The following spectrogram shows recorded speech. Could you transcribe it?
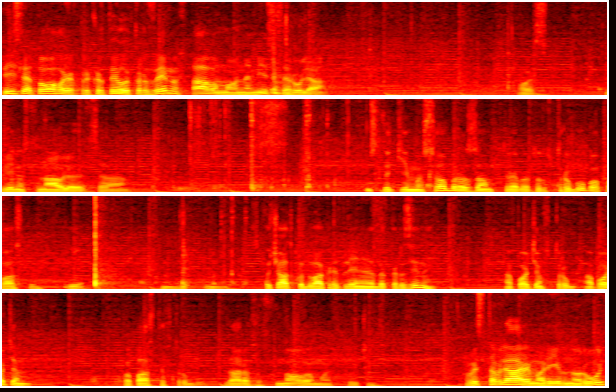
Після того, як прикрутили корзину, ставимо на місце руля. Ось. Він встановлюється ось таким ось образом. Треба тут в трубу попасти. І спочатку два кріплення до корзини, а потім, в труб... а потім попасти в трубу. Зараз встановимо і включимося. Виставляємо рівно руль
